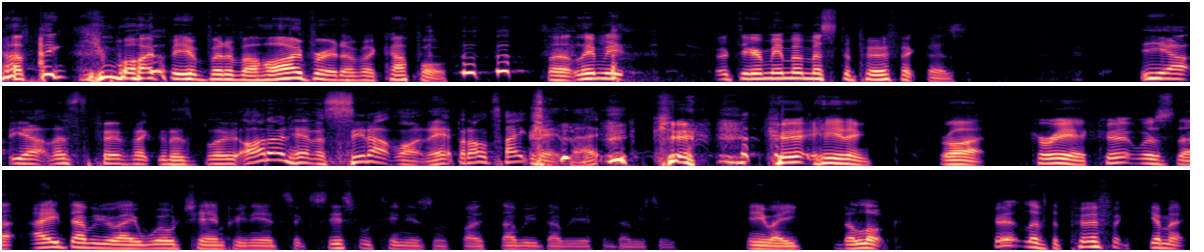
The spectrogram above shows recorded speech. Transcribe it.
I think you might be a bit of a hybrid of a couple. So let me. Do you remember Mr. Perfect is? Yeah, yeah, that's perfect in his blue. I don't have a setup like that, but I'll take that, mate. Curt, Curt Hennig. Right. Career. Curt was the AWA World Champion. He had successful tenures with both WWF and WC. Anyway, the look. Curt lived the perfect gimmick,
